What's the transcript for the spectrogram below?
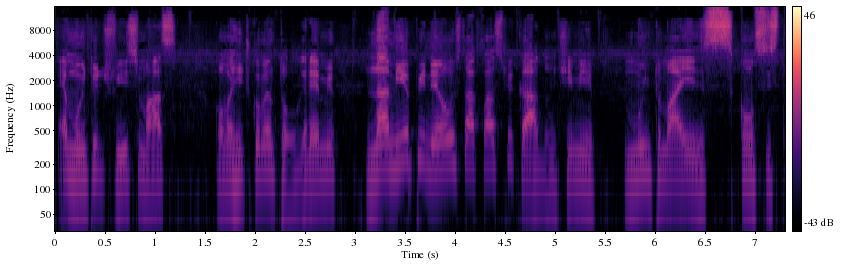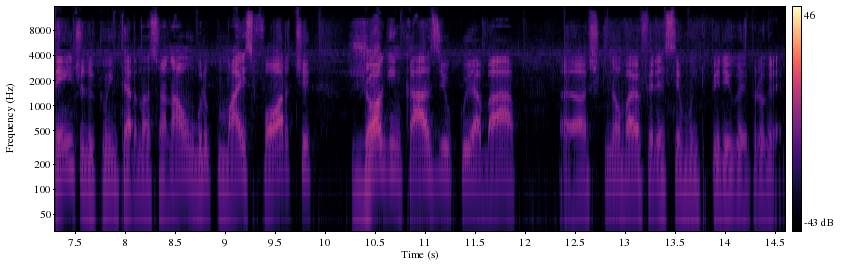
É muito difícil, mas como a gente comentou, o Grêmio, na minha opinião, está classificado. Um time muito mais consistente do que o Internacional, um grupo mais forte, joga em casa e o Cuiabá uh, acho que não vai oferecer muito perigo aí pro Grêmio.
